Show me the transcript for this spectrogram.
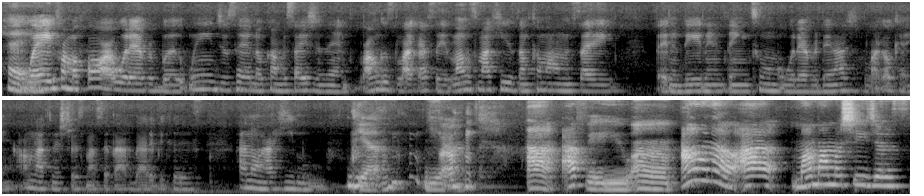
Hey. way from afar or whatever, but we ain't just had no conversations. And long as, like I said, as long as my kids don't come home and say they done did anything to him or whatever, then I just be like, okay, I'm not gonna stress myself out about it because I know how he moves. Yeah. Yeah. I I feel you. Um, I don't know. I my mama, she just.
